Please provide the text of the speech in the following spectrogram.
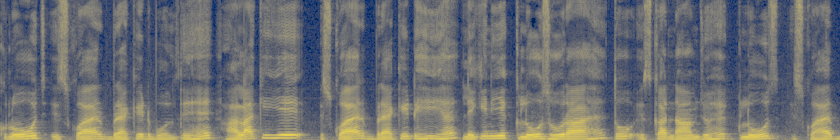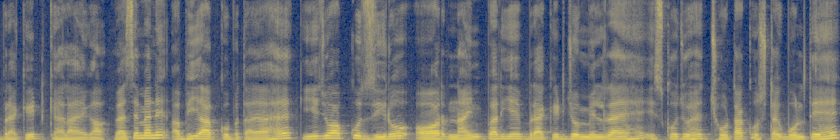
क्लोज स्क्वायर ब्रैकेट बोलते हैं। हालाँकि ये स्क्वायर ब्रैकेट ही है, लेकिन ये क्लोज हो रहा है तो इसका नाम जो है क्लोज स्क्वायर ब्रैकेट कहलाएगा। वैसे मैंने अभी आपको बताया है कि ये जो आपको ज़ीरो और नाइन पर ये ब्रैकेट जो मिल रहे हैं, इसको जो है छोटा कोष्टक बोलते हैं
